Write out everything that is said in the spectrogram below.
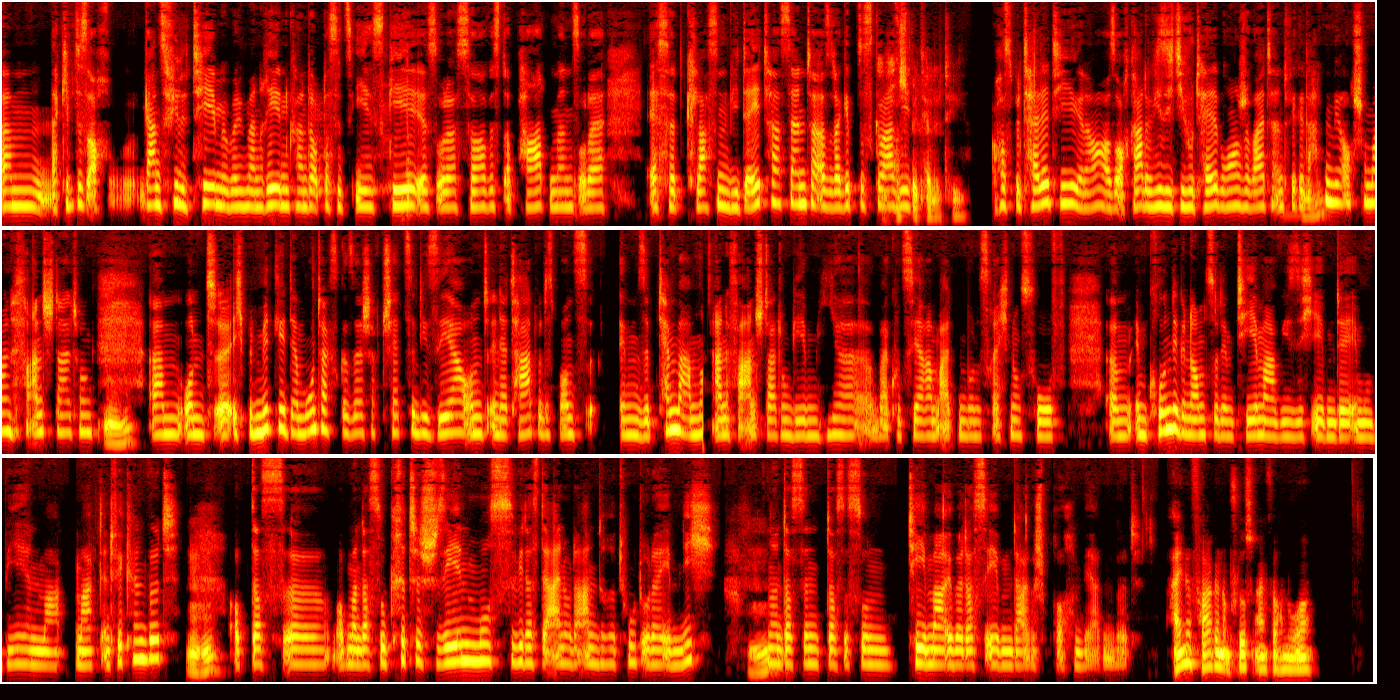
Ähm, da gibt es auch ganz viele Themen, über die man reden könnte, ob das jetzt ESG ist oder Serviced Apartments oder Asset-Klassen wie Data Center. Also da gibt es quasi Hospitality. Hospitality, genau, also auch gerade wie sich die Hotelbranche weiterentwickelt, mhm. hatten wir auch schon mal eine Veranstaltung. Mhm. Ähm, und äh, ich bin Mitglied der Montagsgesellschaft, schätze die sehr und in der Tat wird es bei uns im September eine Veranstaltung geben hier äh, bei Kuzera im Alten Bundesrechnungshof, ähm, im Grunde genommen zu dem Thema, wie sich eben der Immobilienmarkt entwickeln wird, mhm. ob das, äh, ob man das so kritisch sehen muss, wie das der eine oder andere tut oder eben nicht. Mhm. Und das sind, das ist so ein Thema, über das eben da gesprochen werden wird. Eine Frage am Schluss einfach nur.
